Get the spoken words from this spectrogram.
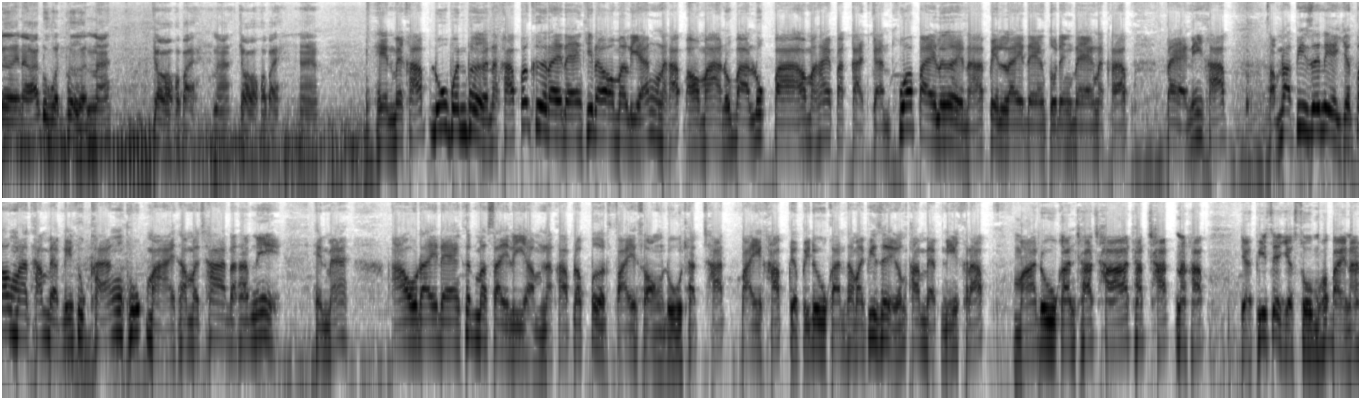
เลยนะครับดูเผินๆนะจ่อเข้าไปนะจ่อเข้าไปนะครับ เห็นไหมครับ ดูเพลินๆนะครับ ก็คือลายแดงที่เราเอามาเลี้ยงนะครับ เอามาอนุบาลลูกปลา เอามาให้ประกัดกันทั่วไปเลยนะ เป็นลายแดงตัวแดงๆนะครับ แต่นี่ครับสำหรับพี่เสน่ห์จะต้องมาทำแบบนี้ทุกครั้งทุกหมายธรรมชาตินะครับนี่เห็นไหมเอาลายแดงขึ้นมาใส่เหลี่ยมนะครับ แล้วเปิดไฟส่องดูชัดๆ ไปครับ เดี๋ยวไปดูกันทำไมพี่เสน่ห์ต้องทำแบบนี้ครับ มาดูกันช้าๆชัดๆนะครับ เดี๋ยวพี่เสน่ห์จะซูมเข้าไปนะ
